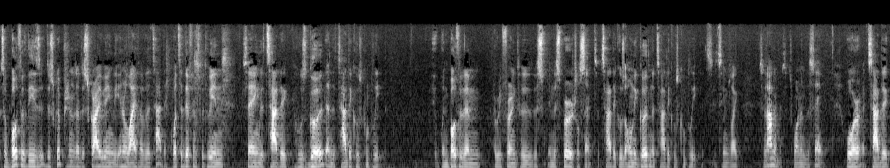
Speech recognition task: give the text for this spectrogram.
So both of these descriptions are describing the inner life of the tzaddik. What's the difference between saying the tzaddik who's good and the tzaddik who's complete? When both of them are referring to the, in the spiritual sense, the tzaddik who's only good and the tzaddik who's complete. It's, it seems like synonymous. It's one and the same. Or a tzaddik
